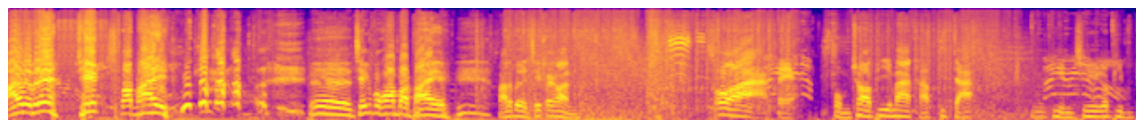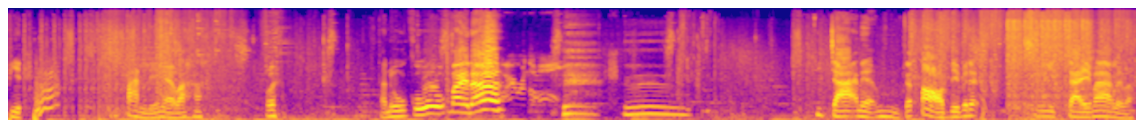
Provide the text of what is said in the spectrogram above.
ปาระเบิดไปเลยเช็คปลอดภัยเออเช็คเพื่อความปลอดภัยปาระเบิดเช็คไปก่อนโอ้แตกผมชอบพี่มากครับพี่จ๊ะพิมพ์ชื่อก็พิมพ์ผิด ปั่นหรือไงวะฮะเฮ้ยธนูกูไม่นะพี่จ๊ะเนี่ยจะตอบดีไปเนี่ยมีใจมากเลยว่ะ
